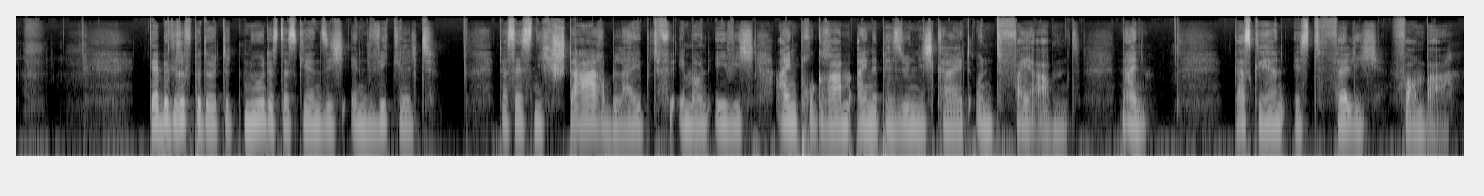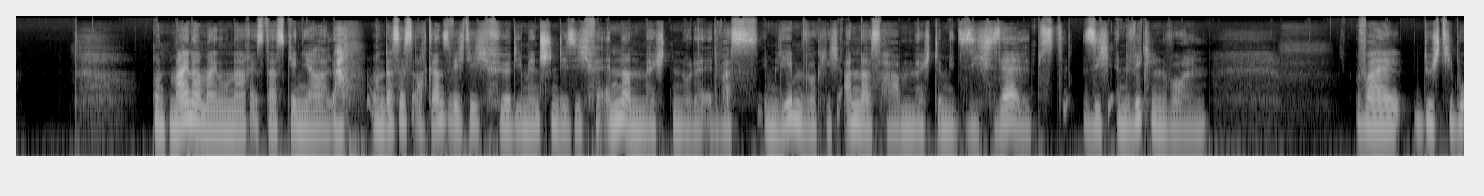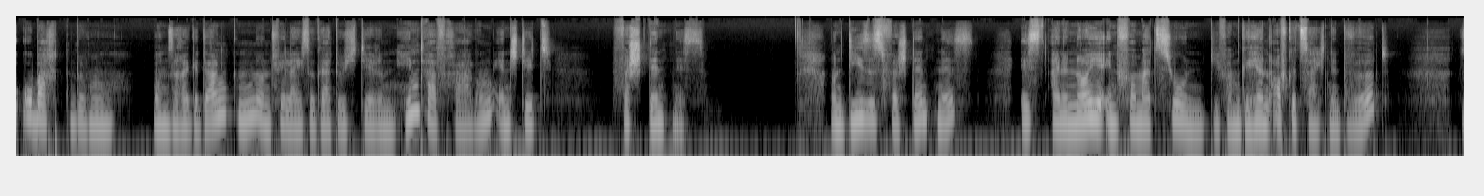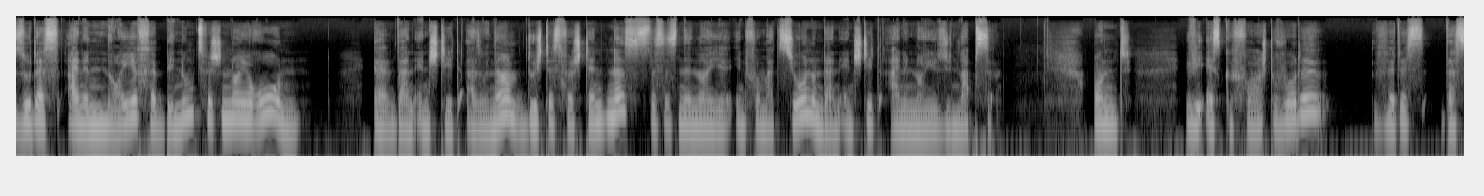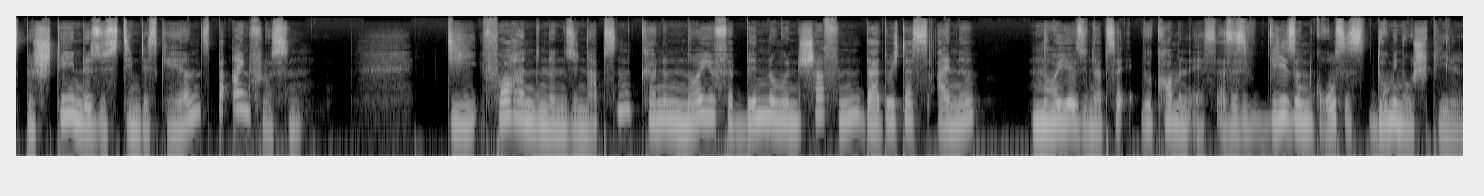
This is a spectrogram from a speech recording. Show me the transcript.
Der Begriff bedeutet nur, dass das Gehirn sich entwickelt dass es nicht starr bleibt für immer und ewig ein Programm, eine Persönlichkeit und Feierabend. Nein, das Gehirn ist völlig formbar. Und meiner Meinung nach ist das genial. Und das ist auch ganz wichtig für die Menschen, die sich verändern möchten oder etwas im Leben wirklich anders haben möchte mit sich selbst, sich entwickeln wollen. Weil durch die Beobachtung unserer Gedanken und vielleicht sogar durch deren Hinterfragung entsteht Verständnis. Und dieses Verständnis ist eine neue Information, die vom Gehirn aufgezeichnet wird, sodass eine neue Verbindung zwischen Neuronen äh, dann entsteht. Also ne, durch das Verständnis, das ist eine neue Information und dann entsteht eine neue Synapse. Und wie es geforscht wurde, wird es das bestehende System des Gehirns beeinflussen. Die vorhandenen Synapsen können neue Verbindungen schaffen, dadurch, dass eine neue Synapse gekommen ist. Also es ist wie so ein großes Dominospiel.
